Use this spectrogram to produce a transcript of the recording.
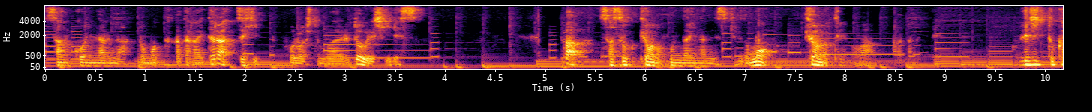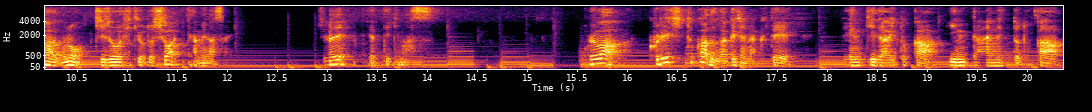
参考になるなと思った方がいたら、ぜひフォローしてもらえると嬉しいです。では、早速今日の本題なんですけれども、今日のテーマは改めて、レジットカードの自動引き落としはやめなさい。こちらでやっていきます。これは、クレジットカードだけじゃなくて、電気代とかインターネットとか、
